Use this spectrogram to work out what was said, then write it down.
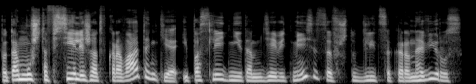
Потому что все лежат в кроватоньке, и последние там 9 месяцев, что длится коронавирус,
